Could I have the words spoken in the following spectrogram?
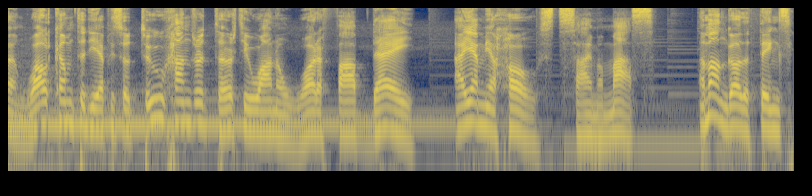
and welcome to the episode 231 of What a Fab Day. I am your host, Simon Mas. Among other things,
